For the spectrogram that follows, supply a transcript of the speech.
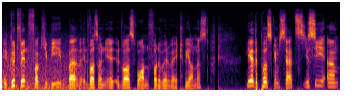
a good win for QB, but it was on it was one for the win rate, to be honest. Here are the post-game stats. You see, um,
